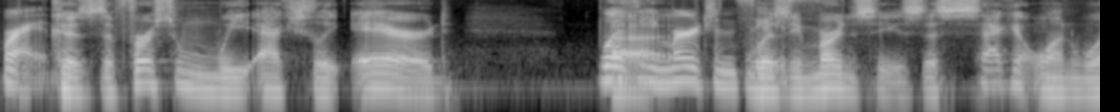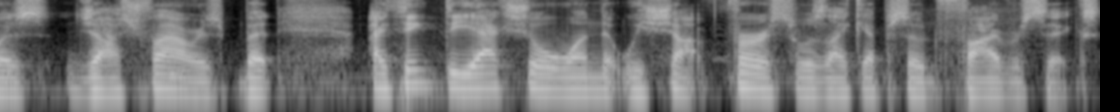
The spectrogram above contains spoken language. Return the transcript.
Right. Because the first one we actually aired Was uh, emergencies. Was emergencies. The second one was Josh Flowers, but I think the actual one that we shot first was like episode five or six.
